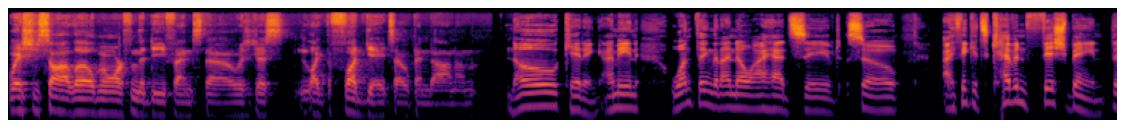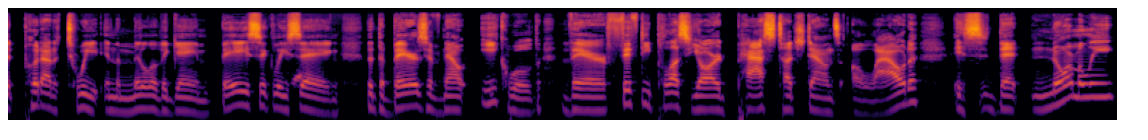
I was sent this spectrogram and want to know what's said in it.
wish you saw a little more from the defense, though. It was just like the floodgates opened on them. No kidding. I mean, one thing that I know I had saved. So I think it's Kevin Fishbain that put out a tweet in the middle of the game basically saying that the Bears have now equaled their 50 plus yard pass touchdowns allowed. Is that normally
